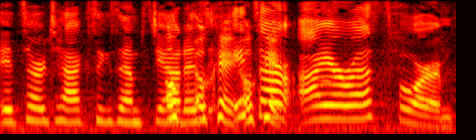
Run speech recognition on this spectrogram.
it's our tax exempt status. okay, it's okay. our IRS forms.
